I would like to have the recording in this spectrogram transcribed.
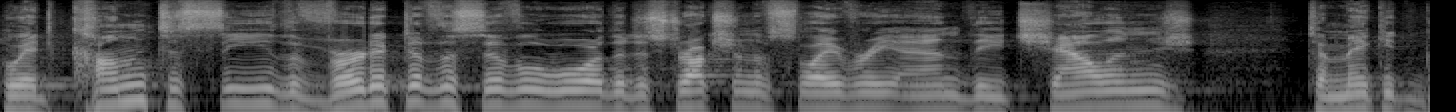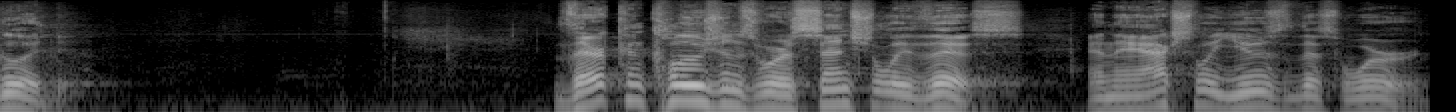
who had come to see the verdict of the Civil War, the destruction of slavery, and the challenge to make it good. Their conclusions were essentially this, and they actually used this word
